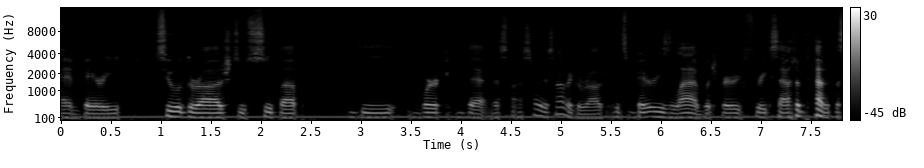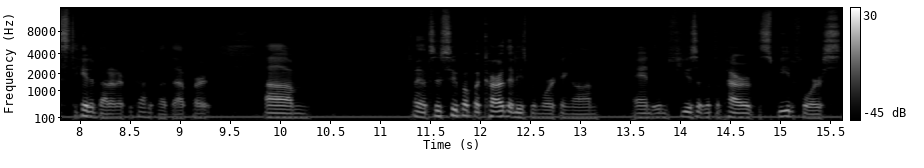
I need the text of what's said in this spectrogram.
and Barry to a garage to soup up the work that it's not. Sorry, it's not a garage. It's Barry's lab, which Barry freaks out about at the state about it. I forgot about that part. Um, uh, to soup up a car that he's been working on and infuse it with the power of the Speed Force,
